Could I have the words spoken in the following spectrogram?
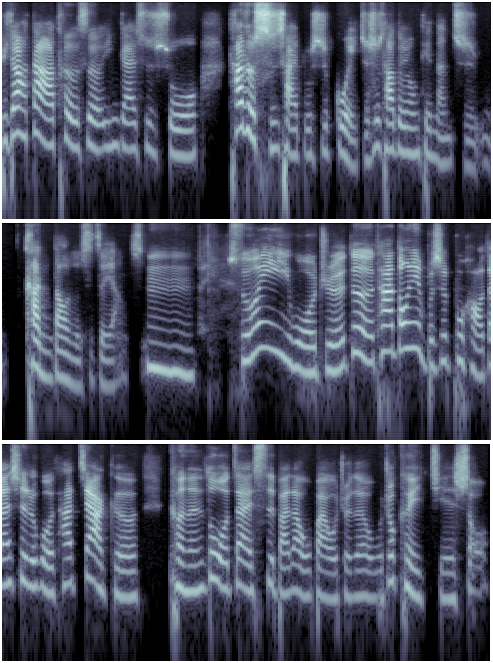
比较大的特色应该是说，它的食材不是贵，只是它都用天然植物。看到的是这样子，嗯嗯，所以我觉得它东西不是不好，但是如果它价格可能落在四百到五百，我觉得我就可以接受，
